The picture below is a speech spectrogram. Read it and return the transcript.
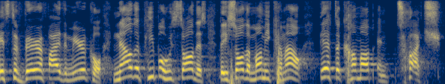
It's to verify the miracle. Now, the people who saw this, they saw the mummy come out, they have to come up and touch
